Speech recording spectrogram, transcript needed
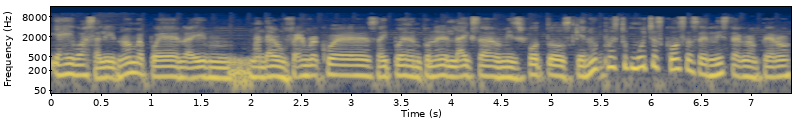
Y ahí va a salir, ¿no? Me pueden ahí mandar un friend request, ahí pueden poner likes a mis fotos, que no he puesto muchas cosas en Instagram, pero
